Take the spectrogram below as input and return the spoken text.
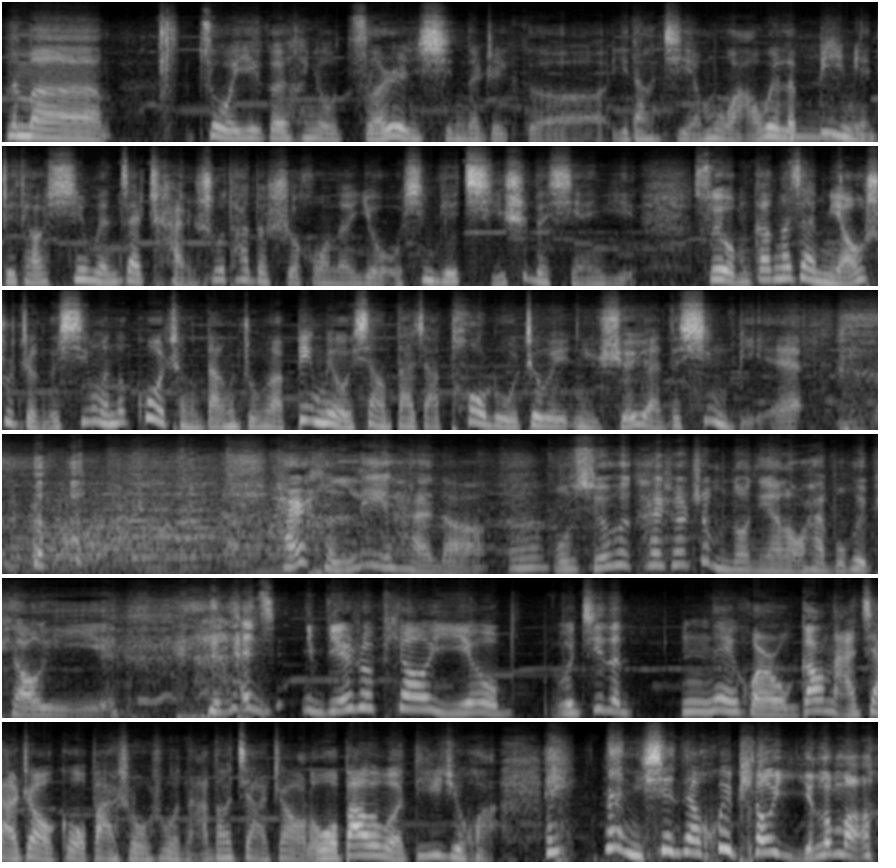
那么，作为一个很有责任心的这个一档节目啊，为了避免这条新闻在阐述它的时候呢有性别歧视的嫌疑，所以我们刚刚在描述整个新闻的过程当中啊，并没有向大家透露这位女学员的性别。还是很厉害的。嗯我学会开车这么多年了，我还不会漂移。哎，你别说漂移，我我记得那会儿我刚拿驾照，跟我爸说，我说我拿到驾照了。我爸问我第一句话，哎，那你现在会漂移了吗？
